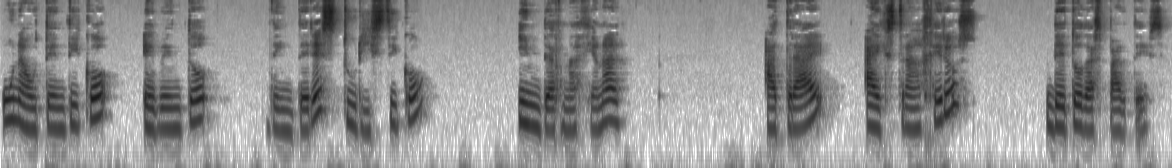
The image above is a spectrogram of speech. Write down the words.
un auténtico evento de interés turístico internacional. Atrae a extranjeros de todas partes.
